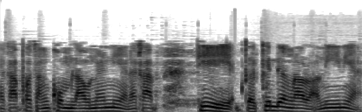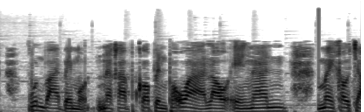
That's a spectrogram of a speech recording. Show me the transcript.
นะครับ เพราะสังคมเรานั้นเนี่ยนะครับ ที่เกิดขึ้นเรื่องราวเหล่านี้เนี่ยวุ่นวายไปหมดนะครับ ก็เป็นเพราะว่าเราเองนั้นไม่เข้าใจ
